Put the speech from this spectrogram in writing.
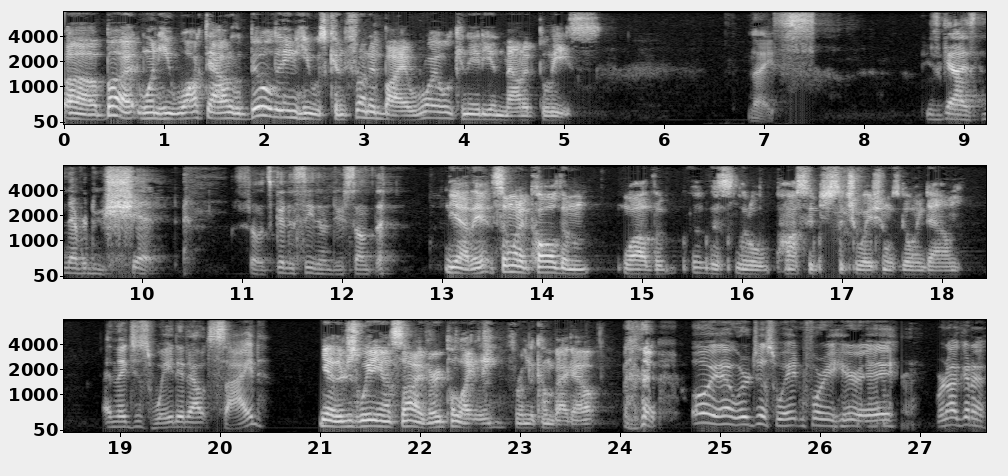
Uh, but when he walked out of the building, he was confronted by a Royal Canadian Mounted Police. Nice. These guys never do shit. So it's good to see them do something. Yeah, they, someone had called them while the this little hostage situation was going down. And they just waited outside? Yeah, they're just waiting outside very politely for him to come back out. Oh yeah, we're just waiting for you here, eh? We're not gonna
